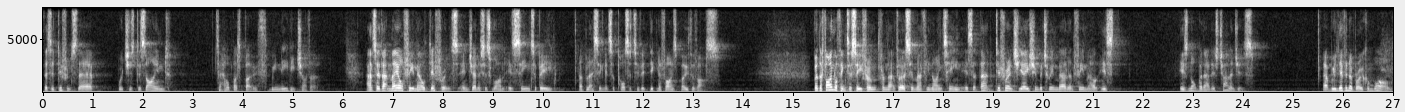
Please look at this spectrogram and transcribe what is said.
There's a difference there which is designed to help us both. We need each other. And so that male female difference in Genesis 1 is seen to be a blessing, it's a positive, it dignifies both of us. But the final thing to see from, from that verse in Matthew 19 is that that differentiation between male and female is, is not without its challenges. Uh, we live in a broken world.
